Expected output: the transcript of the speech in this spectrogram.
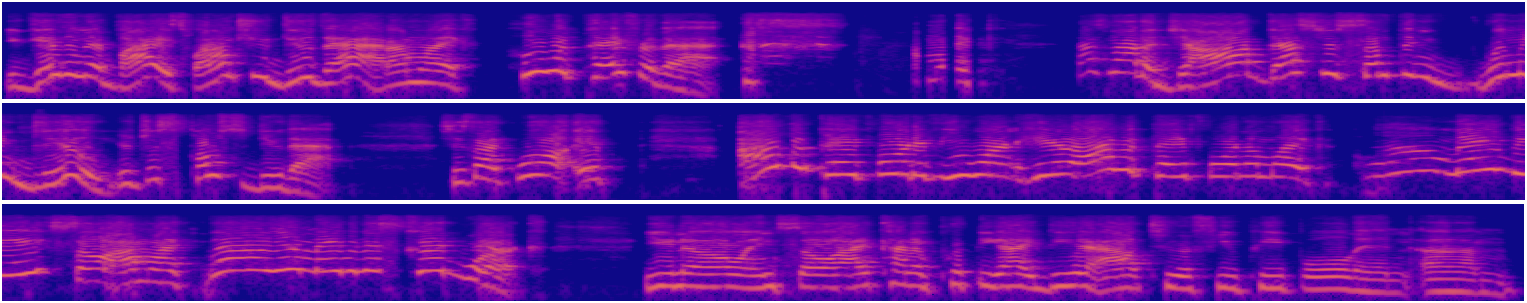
you give them advice. Why don't you do that? I'm like, who would pay for that? I'm like, that's not a job. That's just something women do. You're just supposed to do that. She's like, well, if I would pay for it if you weren't here, I would pay for it. I'm like, well, maybe. So I'm like, well, yeah, maybe this could work, you know. And so I kind of put the idea out to a few people, and um,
